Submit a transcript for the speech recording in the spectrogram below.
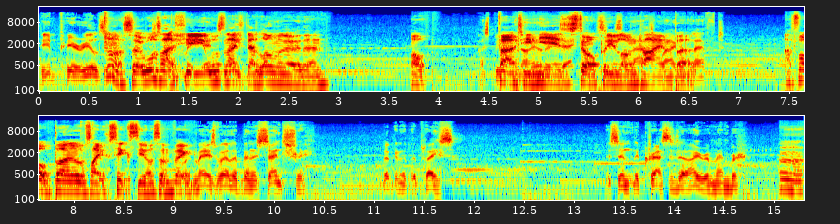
the Imperials. Oh, so it was actually it wasn't actually that long ago then. Oh, 13 nigh on a years is still a pretty long time, but left. I thought Burner was like 60 or something. It may as well have been a century. Looking at the place. This isn't the Cressida I remember. Huh.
